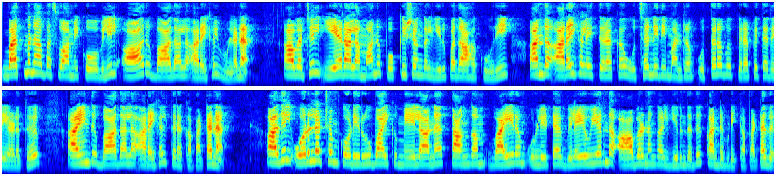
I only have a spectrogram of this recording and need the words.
பத்மநாப சுவாமி கோவிலில் ஆறு பாதாள அறைகள் உள்ளன. அவற்றில் ஏராளமான பொக்கிஷங்கள் இருப்பதாக கூறி அந்த அறைகளை திறக்க உச்சநீதிமன்றம் உத்தரவு பிறப்பித்ததை அடுத்து ஐந்து பாதாள அறைகள் திறக்கப்பட்டன. அதில் ஒரு லட்சம் கோடி ரூபாய்க்கு மேலான தங்கம் வைரம் உள்ளிட்ட விலையுயர்ந்த ஆபரணங்கள் இருந்தது கண்டுபிடிக்கப்பட்டது.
